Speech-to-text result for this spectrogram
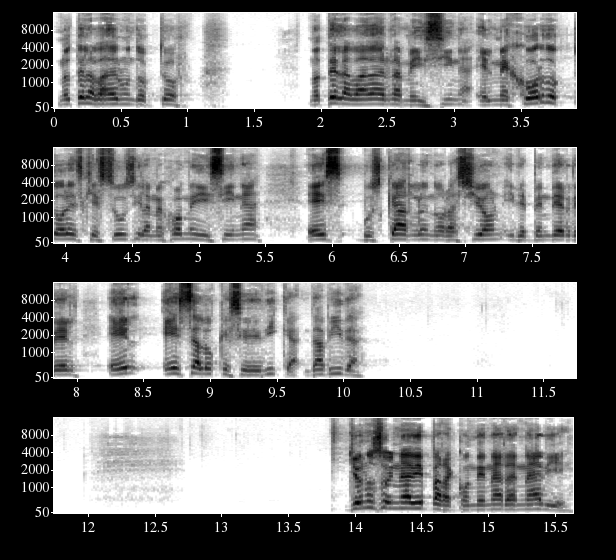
No te la va a dar un doctor no te la va a dar la medicina. El mejor doctor es Jesús y la mejor medicina es buscarlo en oración y depender de Él. Él es a lo que se dedica, da vida. Yo no soy nadie para condenar a nadie,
